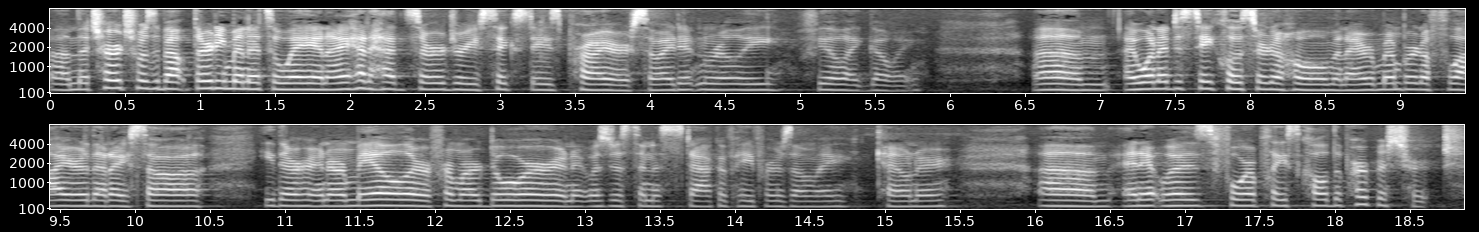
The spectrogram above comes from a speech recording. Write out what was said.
Um, the church was about 30 minutes away, and I had had surgery six days prior, so I didn't really feel like going. Um, I wanted to stay closer to home, and I remembered a flyer that I saw either in our mail or from our door, and it was just in a stack of papers on my counter. Um, and it was for a place called the Purpose Church.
